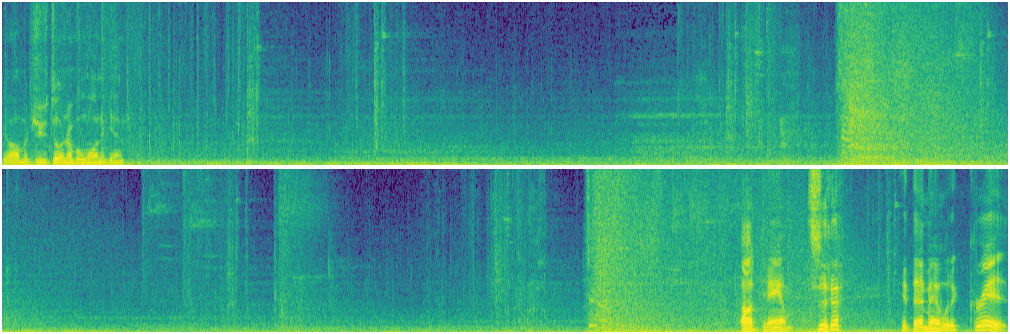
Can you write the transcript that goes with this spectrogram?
Yo, I'm gonna choose door number one again. Oh, damn. Hit that man with a crit.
